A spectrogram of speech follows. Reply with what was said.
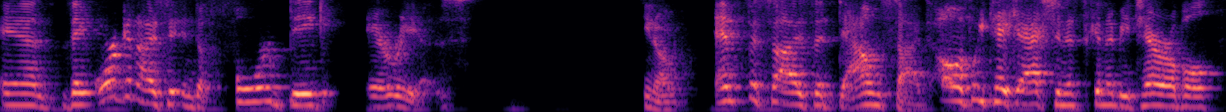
And they organize it into four big areas. You know, emphasize the downsides. Oh, if we take action, it's going to be terrible.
